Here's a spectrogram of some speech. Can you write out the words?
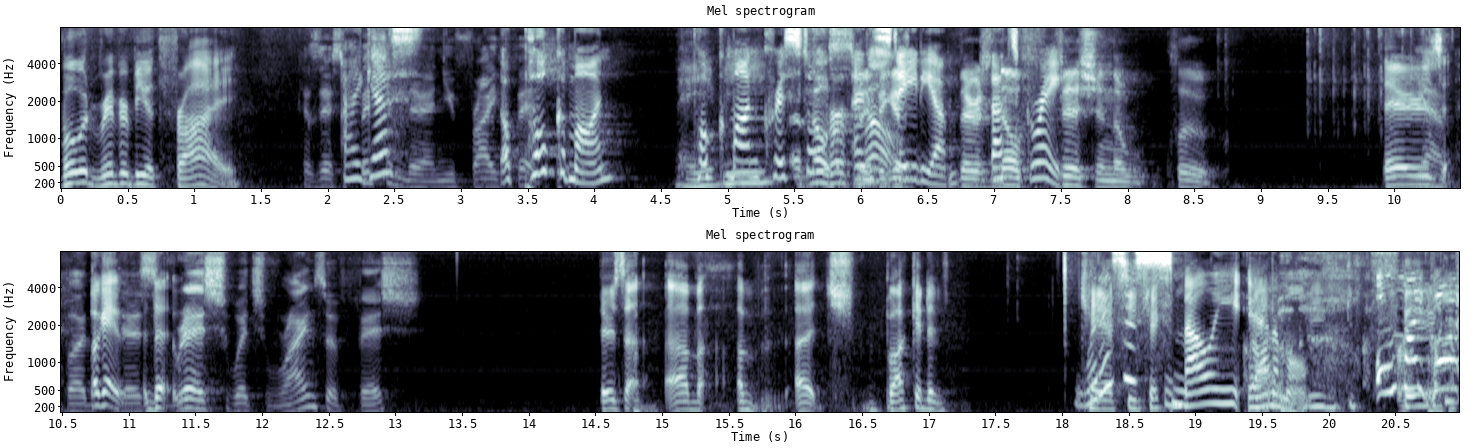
What would river be with fry? Because there's I fish guess in there and you fry A fish. Pokemon. Maybe? Pokemon crystals perfect and because stadium. There's That's no great. fish in the clue. There's Yeah, but okay. there's The, Rish, which rhymes with fish. there's a um a, a ch- bucket of What is KFC a chicken. smelly animal? Oh my god,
